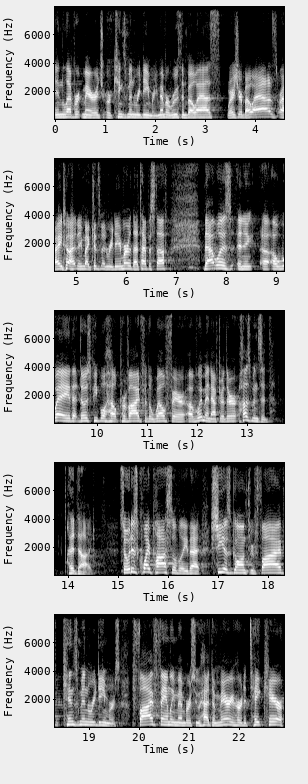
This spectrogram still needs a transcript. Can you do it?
in levirate marriage or kinsman redeemer. You remember Ruth and Boaz? Where's your Boaz, right? I need my kinsman redeemer, that type of stuff. That was an, a, a way that those people helped provide for the welfare of women after their husbands had, had died. So it is quite possibly that she has gone through five kinsmen redeemers, five family members who had to marry her to take care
